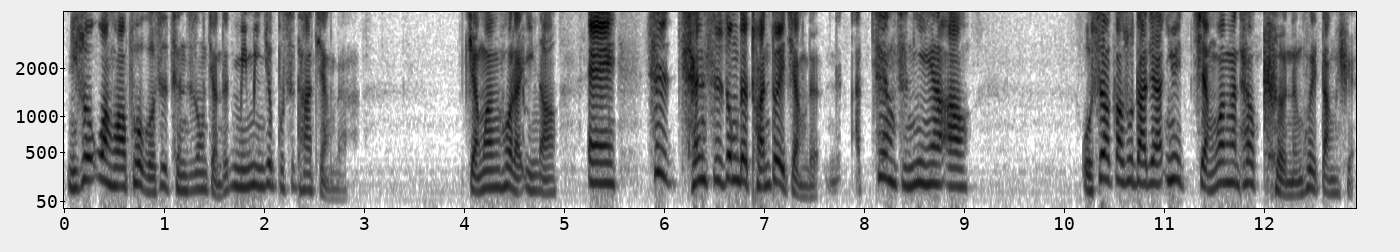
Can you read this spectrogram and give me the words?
你说万华破口是陈志忠讲的，明明就不是他讲的。讲完后来硬凹，哎，是陈时中的团队讲的啊。这样子你也要凹？我是要告诉大家，因为蒋万安他有可能会当选。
